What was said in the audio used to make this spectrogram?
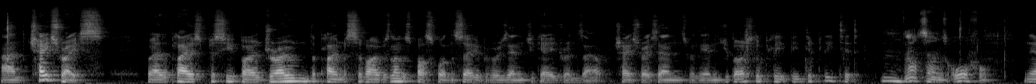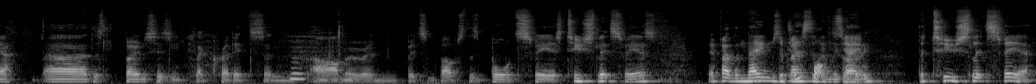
and chase race, where the player is pursued by a drone. The player must survive as long as possible on the circuit before his energy gauge runs out. Chase race ends when the energy bar is completely depleted. That sounds awful. Yeah. Uh, there's bonuses. You can collect credits and armor and bits and bobs. There's board spheres, two slit spheres. In fact, the names are better what, than the sorry? game. The two slit sphere.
